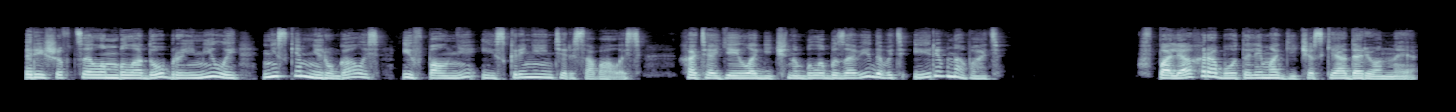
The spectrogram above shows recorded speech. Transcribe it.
Риша в целом была доброй и милой, ни с кем не ругалась и вполне искренне интересовалась, хотя ей логично было бы завидовать и ревновать. В полях работали магически одаренные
